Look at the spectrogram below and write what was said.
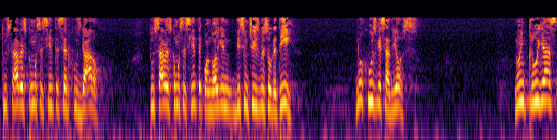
Tú sabes cómo se siente ser juzgado. Tú sabes cómo se siente cuando alguien dice un chisme sobre ti. No juzgues a Dios. No incluyas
